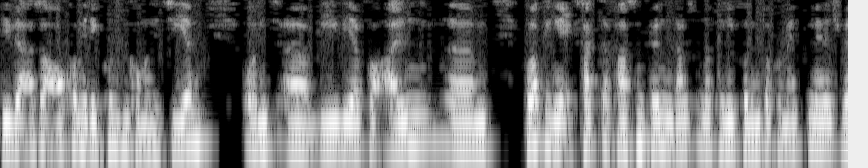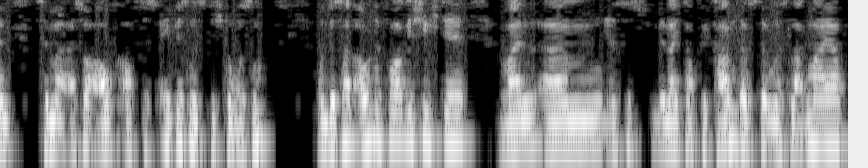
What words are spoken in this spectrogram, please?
wie wir also auch mit den Kunden kommunizieren und wie wir vor allem ähm, Vorgänge exakt erfassen können, ganz unabhängig von dem Dokumentenmanagement, sind wir also auch auf das A-Business gestoßen. Und das hat auch eine Vorgeschichte, weil ähm, es ist vielleicht auch bekannt, dass der Urs Langmeier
